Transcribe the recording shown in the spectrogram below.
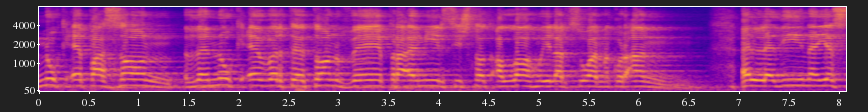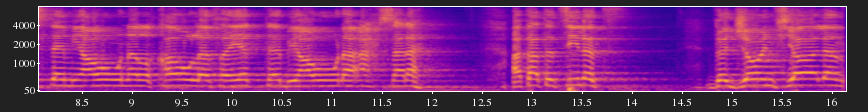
nuk e pason dhe nuk e vërteton vepra e mirë, siç thotë Allahu i Lartësuar në Kur'an, Ellezine jestemi'une l'kaule fejetteb'i'une ahseneh, Ata të cilët Dëgjojnë fjalën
